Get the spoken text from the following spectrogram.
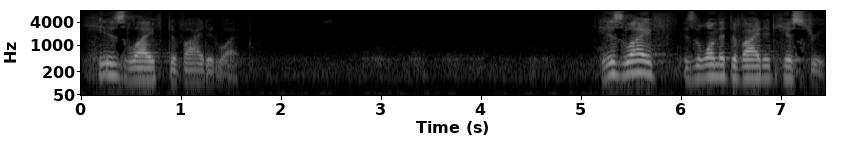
his life divided what? His life is the one that divided history.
